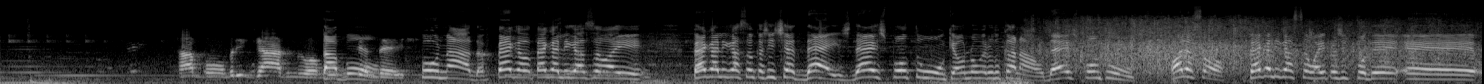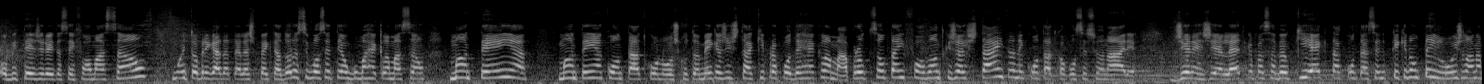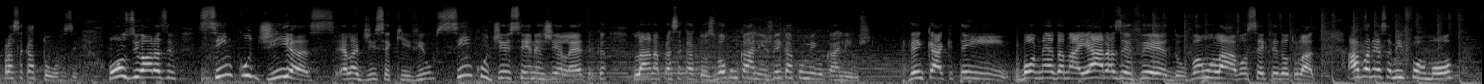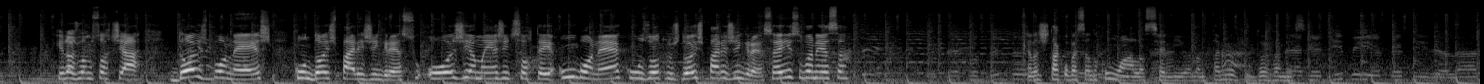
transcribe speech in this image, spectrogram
Tá bom, obrigado, meu amor. Tá bom. é 10. Por nada. Pega, pega a ligação aí. Pega a ligação que a gente é 10, 10.1, que é o número do canal, 10.1. Olha só, pega a ligação aí pra gente poder é, obter direito a essa informação. Muito obrigada, telespectadora. Se você tem alguma reclamação, mantenha, mantenha contato conosco também, que a gente está aqui para poder reclamar. A produção está informando que já está entrando em contato com a concessionária de energia elétrica para saber o que é que está acontecendo, porque que não tem luz lá na Praça 14. 11 horas e 5 dias, ela disse aqui, viu? 5 dias sem energia elétrica lá na Praça 14. Vou com o Carlinhos. Vem cá comigo, Carlinhos. Vem cá, que tem boné da Nayara Azevedo. Vamos lá, você que tem do outro lado. A Vanessa me informou que nós vamos sortear dois bonés com dois pares de ingresso hoje e amanhã a gente sorteia um boné com os outros dois pares de ingresso. É isso, Vanessa? Ela está conversando com o Wallace ali, ela não está me ouvindo. Oi, Vanessa.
